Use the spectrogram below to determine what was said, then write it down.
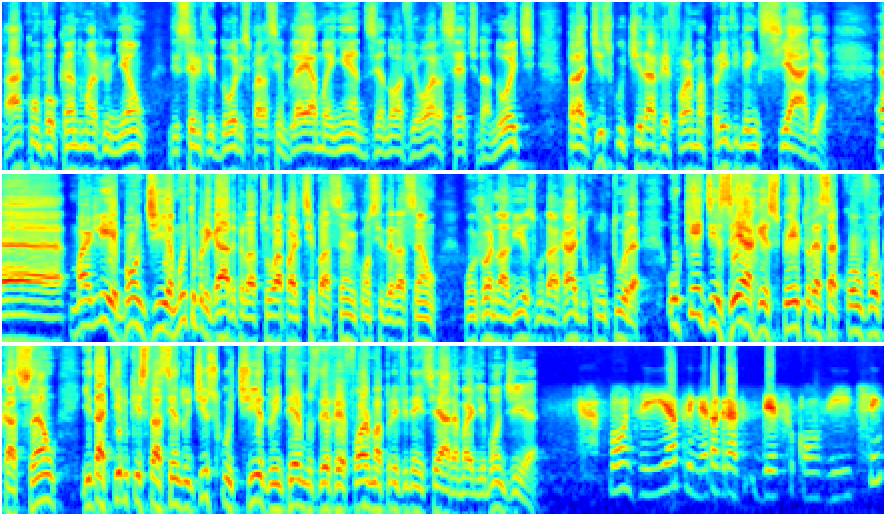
tá? convocando uma reunião de servidores para a Assembleia amanhã, 19 horas, 7 da noite, para discutir a reforma previdenciária. Uh, Marli, bom dia, muito obrigado pela tua participação e consideração com o jornalismo da Rádio Cultura. O que dizer a respeito dessa convocação e daquilo que está sendo discutido em termos de reforma previdenciária, Marli? Bom dia. Bom dia, primeiro agradeço o convite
